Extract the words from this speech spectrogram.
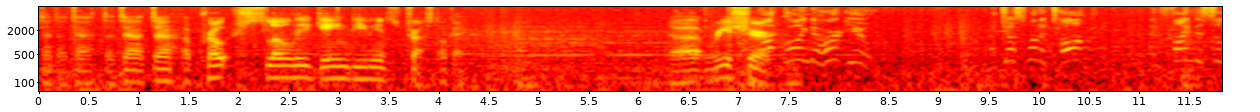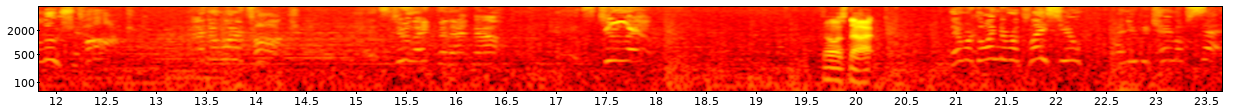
Da, da, da, da, da, da. Approach slowly, gain deviant's trust. Okay. Uh, reassure. A solution. Talk. I don't want to talk. It's too late for that now. It's too late. No, it's not. They were going to replace you, and you became upset.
